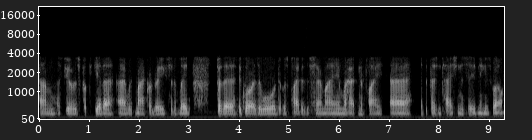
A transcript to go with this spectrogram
um, a few of us put together uh, with Mark Rodrigue that have led for the, the GLORES Award that was played at the ceremony, and we're hoping to play uh, at the presentation this evening as well.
